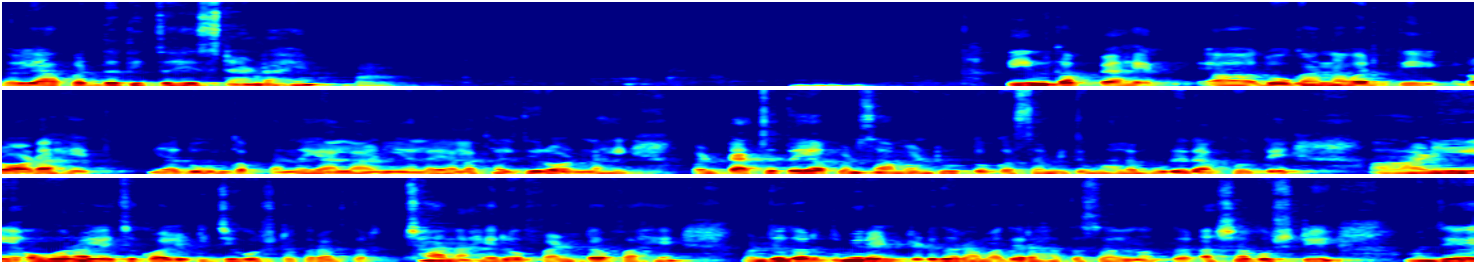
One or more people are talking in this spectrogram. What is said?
तर या पद्धतीचं हे स्टँड आहे. तीन कप्पे आहेत. दोघांनावरती दोघांना वरती रॉड आहेत. या दोन कप्प्यांना याला आणि याला. याला खालती रॉड नाही. पण त्याच्यातही आपण सामान ठेवतो. कसं मी तुम्हाला पुढे दाखवते. आणि ओव्हरऑल याची क्वालिटीची गोष्ट कराल तर छान आहे. रफ अँड टफ आहे. म्हणजे जर तुम्ही रेंटेड घरामध्ये राहत असाल ना तर अशा गोष्टी म्हणजे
